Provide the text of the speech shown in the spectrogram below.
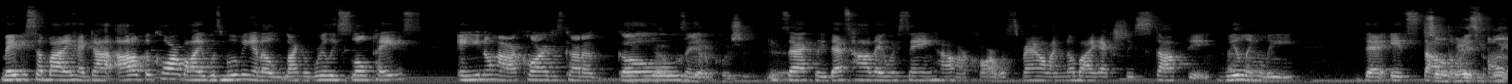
Maybe somebody had got out of the car while it was moving at a like a really slow pace, and you know how our car just kind of goes you gotta, you and gotta push it. Yeah. Exactly. That's how they were saying how her car was found. Like nobody actually stopped it willingly. That it stopped So on its basically,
